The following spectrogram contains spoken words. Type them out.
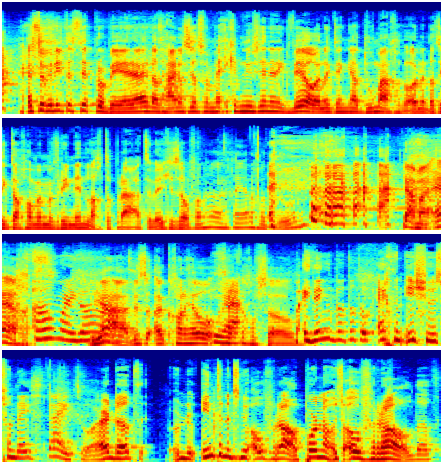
en zullen we niet eens dit proberen? En dat hij dan zegt van... Ik heb nu zin en ik wil. En ik denk, ja, doe maar gewoon. En dat ik dan gewoon met mijn vriendin lag te praten. Weet je, zo van... Ah, ga jij nog wat doen? ja, maar echt. Oh my god. Ja, dus ook gewoon heel Ja. gekkig of zo. Maar ik denk dat dat ook echt een issue is van deze tijd, hoor. Dat internet is nu overal. Porno is overal. Dat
